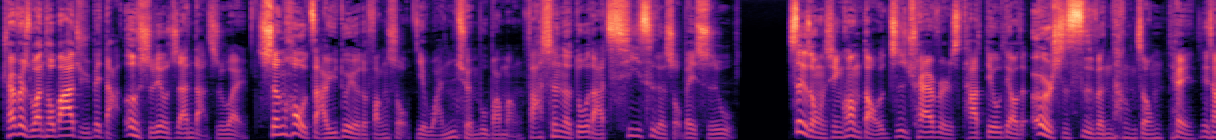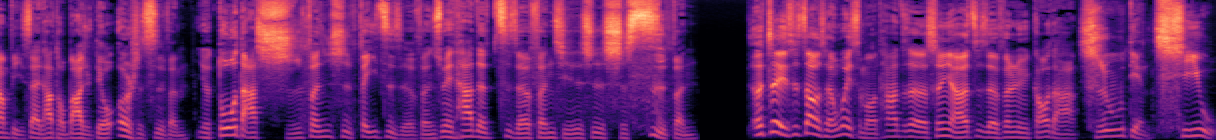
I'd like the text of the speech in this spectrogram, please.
Travers 完投八局，被打二十六支安打之外，身后杂鱼队友的防守也完全不帮忙，发生了多达七次的守备失误。这种情况导致 Travers 他丢掉的二十四分当中，嘿，那场比赛他投八局丢二十四分，有多达十分是非自责分，所以他的自责分其实是十四分。而这也是造成为什么他的生涯的自责分率高达十五点七五。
